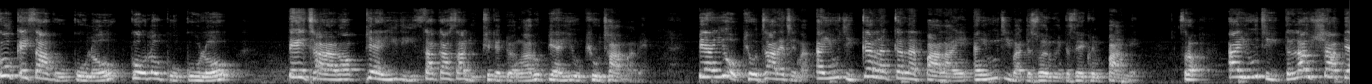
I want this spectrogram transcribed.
ကိုကိစ္စကိုကိုလုံးကိုလုံးကိုကိုလုံးတေးချတာတော့ပြန်ကြီးဒီစကားစလူဖြစ်တဲ့အတွက်ငါတို့ပြန်ကြီးကိုဖြိုချမှာပဲပြန်ကြီးကိုဖြိုချတဲ့အချိန်မှာ UNG ကက်လက်ကက်လက်ပါလာရင် UNG ပါတစွဲဝင်တစွဲခွင်ပါမယ်ဆိုတော့ UNG ဒီလောက်ရှာပြ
